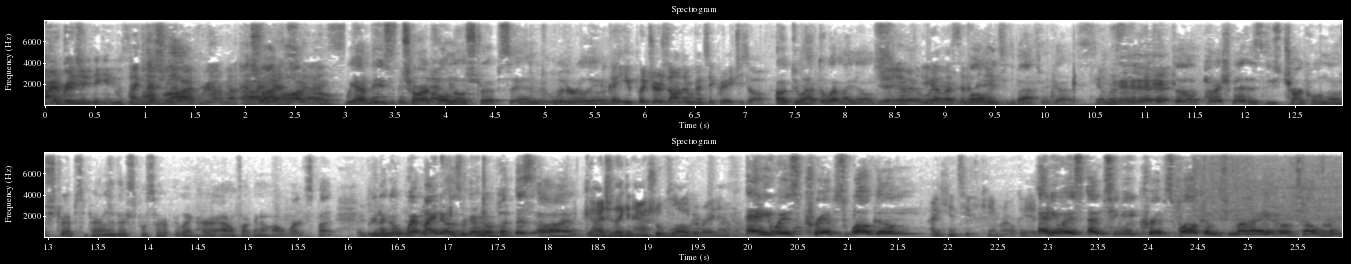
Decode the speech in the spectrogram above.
Alright, didn't Richie. think anyone I, said just. I forgot about I right, guess, hard, bro. we have these charcoal no strips, and literally. Okay, you put yours on, then we're gonna take Rachel's off. Oh, do I have to wet my nose? Yeah, yeah. You got less than a Follow me to the bathroom, guys. You got less than a minute. The punishment is these charcoal nose strips. Apparently, they're supposed to like hurt. I don't fucking know how it works, but we're gonna go wet my nose. We're gonna go put this on. God, you're like an actual vlogger right now. Anyways, Cribs, welcome. I can't see the camera. Okay. Yes. Anyways, MTV Cribs, welcome to my hotel room.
